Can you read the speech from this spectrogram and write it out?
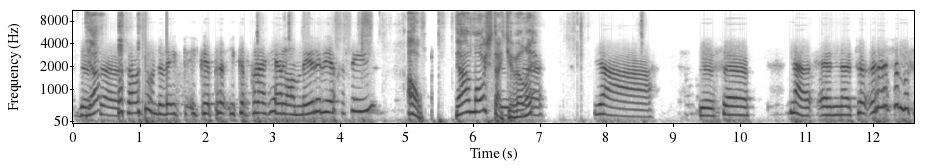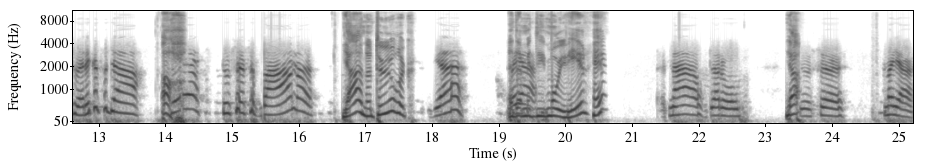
Dus Ja? eh, zodoende, ik, ik, heb, ik heb gelijk heel Almere weer gezien. Oh, ja, mooi stadje wel, hè? eh, ja, dus, eh, nou, en eh, ze, eh, ze moest werken vandaag. Ja, dus ze ze balen. Ja, natuurlijk. Ja. En dan ja, met die mooi weer, hè? Nou, daarom. Ja. Dus, eh, maar ja,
